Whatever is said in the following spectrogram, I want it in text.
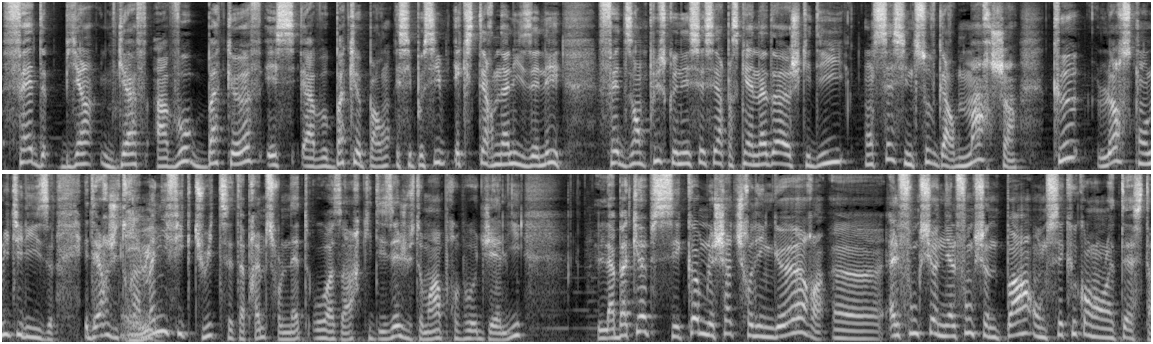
faites bien gaffe à vos backups et si- à vos backups pardon et si possible externalisez-les. Faites-en plus que nécessaire parce qu'il y a un adage qui dit on sait si une sauvegarde marche que lorsqu'on l'utilise. Et d'ailleurs, j'ai trouvé Eh un oui. magnifique tweet cet après-midi sur le net au hasard qui disait justement à propos de GLI la backup, c'est comme le chat Schrödinger, euh, elle fonctionne et elle fonctionne pas, on le sait que quand on la teste.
